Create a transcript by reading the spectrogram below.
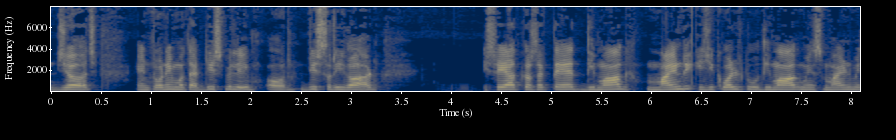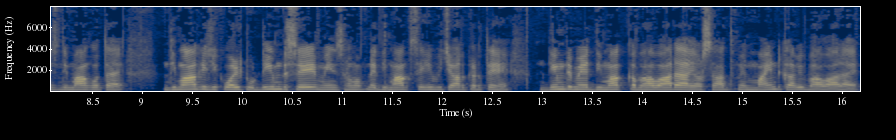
जज एंटोनिम होता है डिसबिलीव और डिसरिगार्ड इसे याद कर सकते हैं, दिमाग माइंड इज़ इक्वल टू दिमाग मीन्स माइंड मीन्स दिमाग होता है। दिमाग इज़ इक्वल टू डिम्ड से मीन्स हम अपने दिमाग से ही विचार करते हैं। डिम्ड में दिमाग का भाव आ रहा है और साथ में माइंड का भी भाव आ रहा है।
